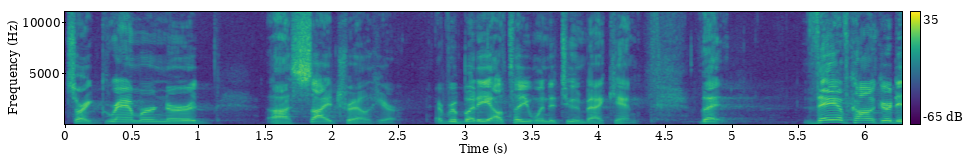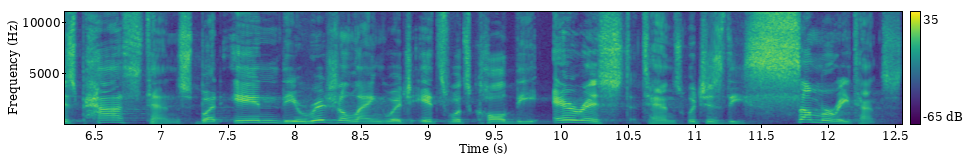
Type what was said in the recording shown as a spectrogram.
sorry, grammar nerd uh, side trail here. Everybody, I'll tell you when to tune back in. That they have conquered is past tense, but in the original language, it's what's called the aorist tense, which is the summary tense.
